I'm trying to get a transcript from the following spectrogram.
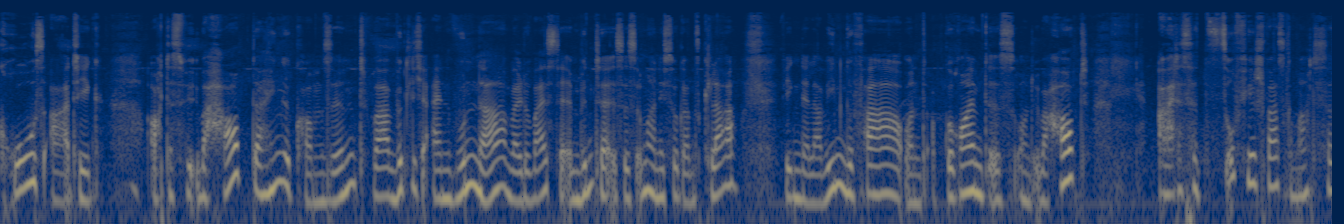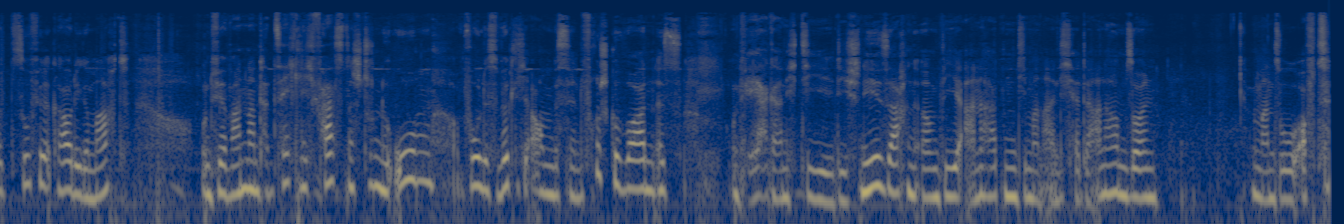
Großartig. Auch, dass wir überhaupt dahin gekommen sind, war wirklich ein Wunder, weil du weißt ja, im Winter ist es immer nicht so ganz klar, wegen der Lawinengefahr und ob geräumt ist und überhaupt. Aber das hat so viel Spaß gemacht. Das hat so viel Gaudi gemacht. Und wir waren dann tatsächlich fast eine Stunde oben, obwohl es wirklich auch ein bisschen frisch geworden ist und wir ja gar nicht die, die Schneesachen irgendwie anhatten, die man eigentlich hätte anhaben sollen, wenn man so oft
